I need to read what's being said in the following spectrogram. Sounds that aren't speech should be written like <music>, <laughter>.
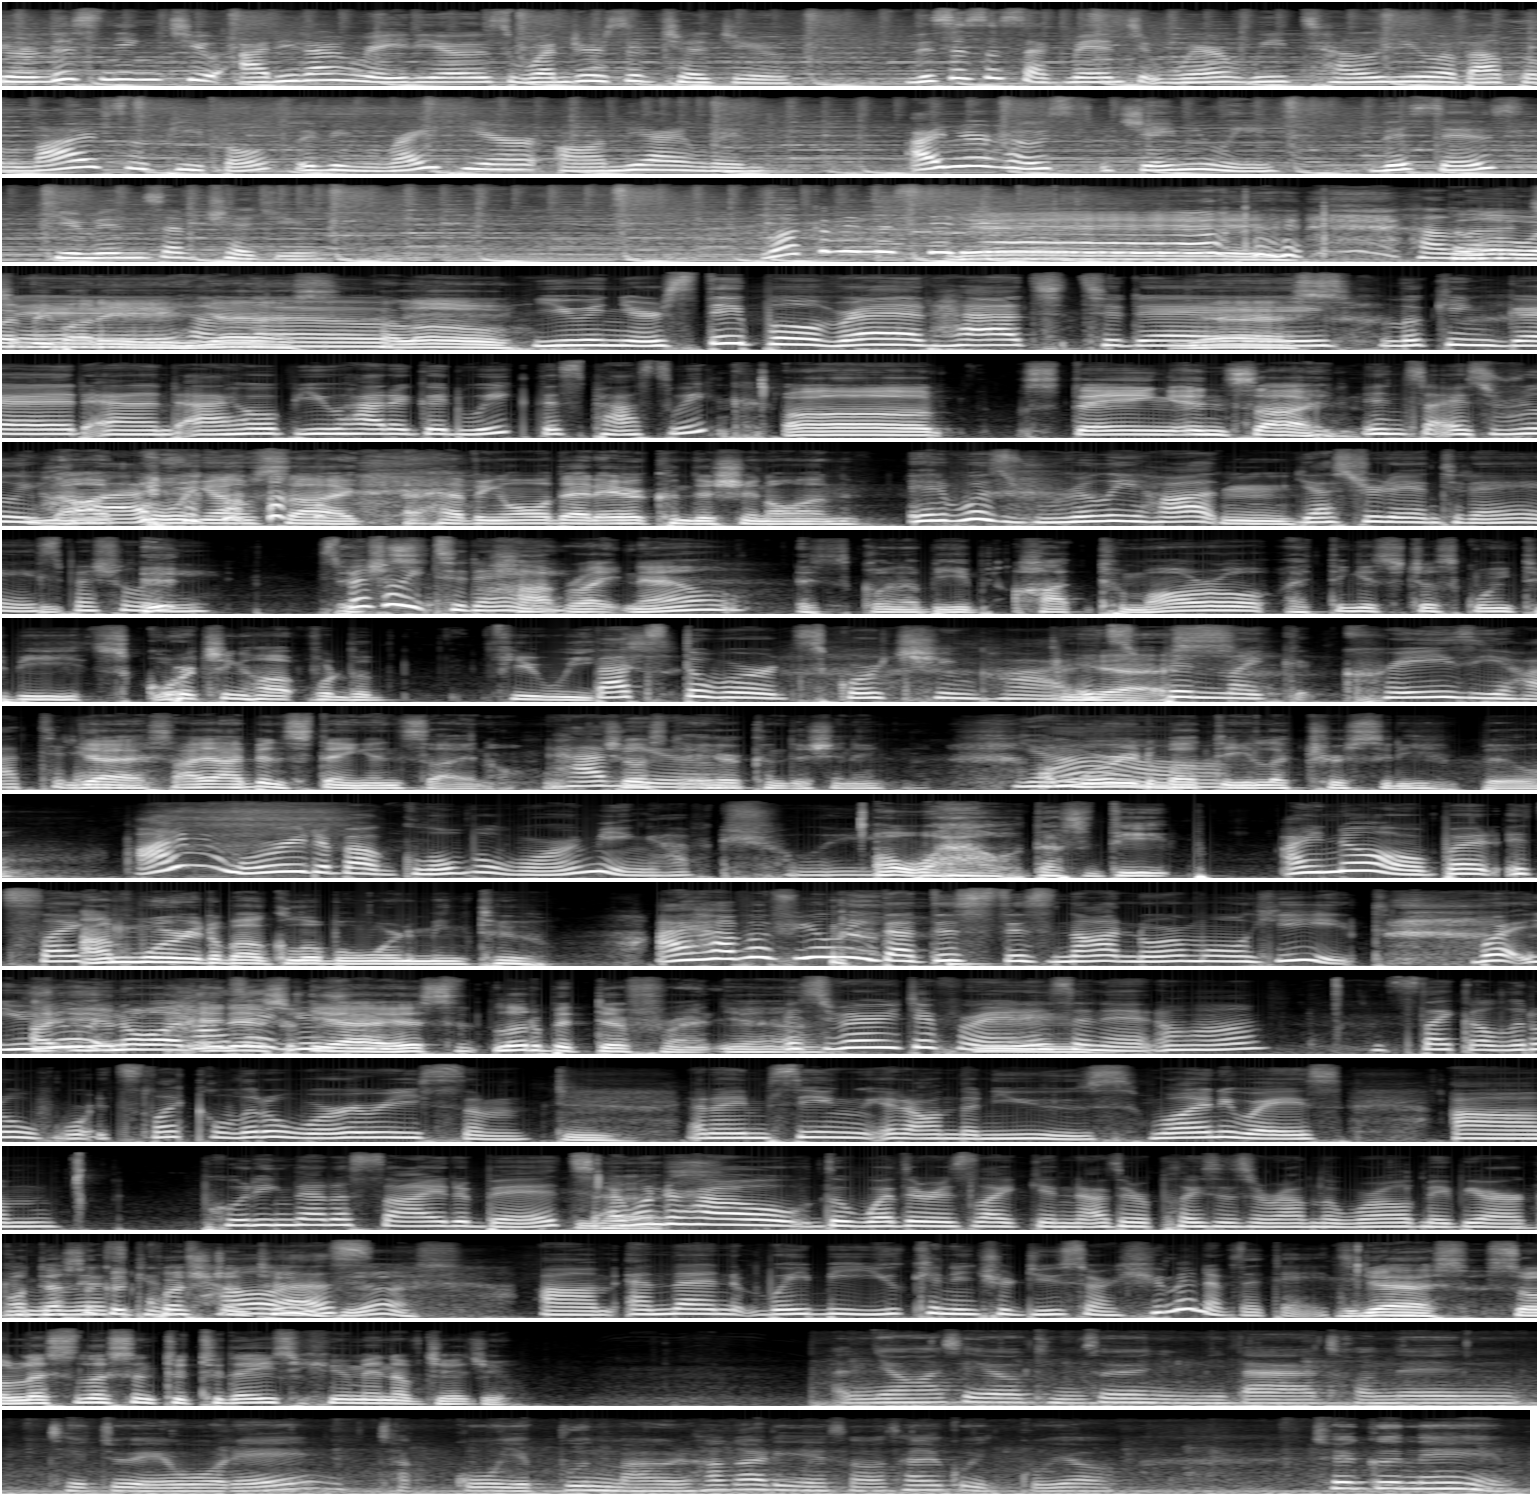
You're listening to Arirang Radio's Wonders of Jeju. This is a segment where we tell you about the lives of people living right here on the island. I'm your host, Jamie Lee. This is Humans of Jeju. Welcome in the studio. <laughs> Hello, Hello, everybody. Hello. Yes. Hello. You in your staple red hat today. Yes. Looking good. And I hope you had a good week this past week. Uh, staying inside, Inside, it's really not hot. going <laughs> outside, having all that air condition on. it was really hot Mm. yesterday and today, especially. especially It's today. Hot right now. It's gonna be hot tomorrow. I think it's just going to be scorching hot for the few weeks. That's the word, scorching hot. It's Yes. been like crazy hot today. Yes, I, I've been staying inside now. Have just you? air conditioning. I'm worried about the electricity bill. I'm worried about global warming, actually. Oh wow, that's deep. I know, but it's like I'm worried about global warming too. I have a feeling that this is not normal heat. But Uh, usually, you know what? It is. usually- yeah, it's a little bit different. Yeah. It's very different, Mm. isn't it? Uh huh. It's like a little. It's like a little worrisome, Mm. and I'm seeing it on the news. Well, anyways, um, putting that aside a bit, I wonder how the weather is like in other places around the world. Maybe our Oh, that's a good can question tell too. us. Yes. Um, and then maybe you can introduce our human of the day. today. Yes. So let's listen to today's Human of Jeju. 안녕하세요. 김소연입니다. 저는 제주 애월의 작고 예쁜 마을 하가리에서 살고 있고요. 최근에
